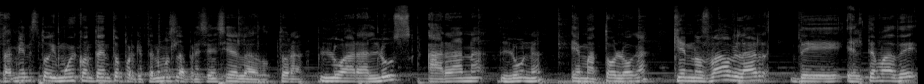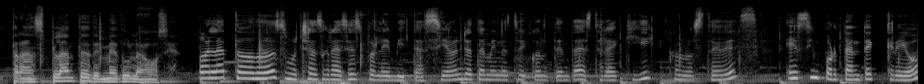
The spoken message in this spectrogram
También estoy muy contento porque tenemos la presencia de la doctora Luara Luz Arana Luna, hematóloga, quien nos va a hablar del tema de trasplante de médula ósea. Hola a todos, muchas gracias por la invitación. Yo también estoy contenta de estar aquí con ustedes es importante, creo,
